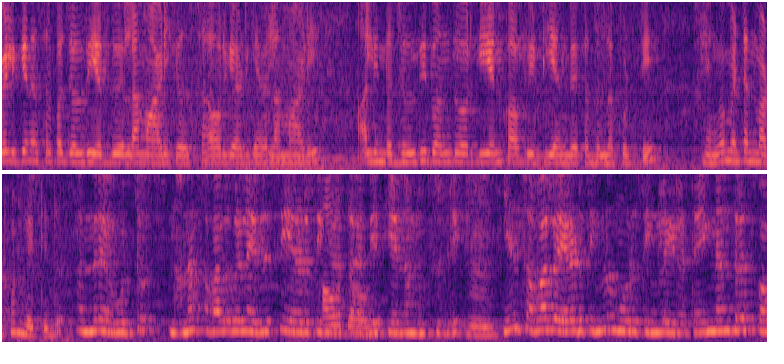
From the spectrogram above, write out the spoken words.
ಬೆಳಿಗ್ಗೆನೇ ಸ್ವಲ್ಪ ಜಲ್ದಿ ಎದ್ದು ಎಲ್ಲ ಮಾಡಿ ಕೆಲಸ ಅವ್ರಿಗೆ ಅಡುಗೆ ಎಲ್ಲ ಮಾಡಿ ಅಲ್ಲಿಂದ ಜಲ್ದಿ ಬಂದು ಅವ್ರಿಗೆ ಏನು ಕಾಫಿ ಟೀ ಏನು ಬೇಕು ಅದೆಲ್ಲ ಕೊಟ್ಟು ಹೆಂಗೋ ಮೇಂಟೈನ್ ಮಾಡ್ಕೊಂಡು ಹೋಯ್ತಿದ್ದು. ಅಂದ್ರೆ ಒಟ್ಟು ನಾನಾ ಸವಾಲುಗಳನ್ನ ಎದುರಿಸಿ ಎರಡು ತಿಂಗಳ. ತರಬೇತಿಯನ್ನ ಮುಗಿಸಿದ್ರಿ. ಏನ್ ಸವಾಲು ಎರಡು ತಿಂಗಳು ಮೂರು ತಿಂಗಳು ಇರುತ್ತೆ? ಈಗ ನಂತರ ಸ್ವ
